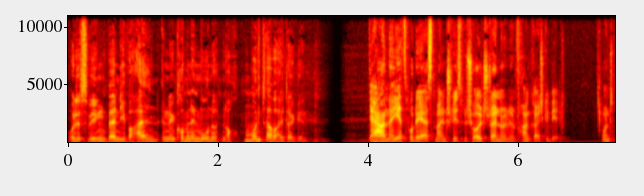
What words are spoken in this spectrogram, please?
Und deswegen werden die Wahlen in den kommenden Monaten auch munter weitergehen. Ja, na jetzt wurde ja erstmal in Schleswig-Holstein und in Frankreich gewählt. Und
